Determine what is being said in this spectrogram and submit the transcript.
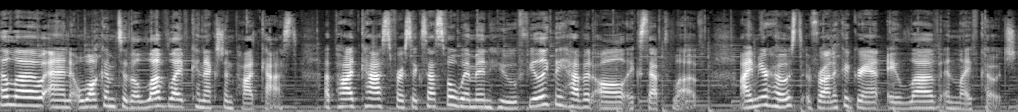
Hello, and welcome to the Love Life Connection podcast, a podcast for successful women who feel like they have it all except love. I'm your host, Veronica Grant, a love and life coach.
